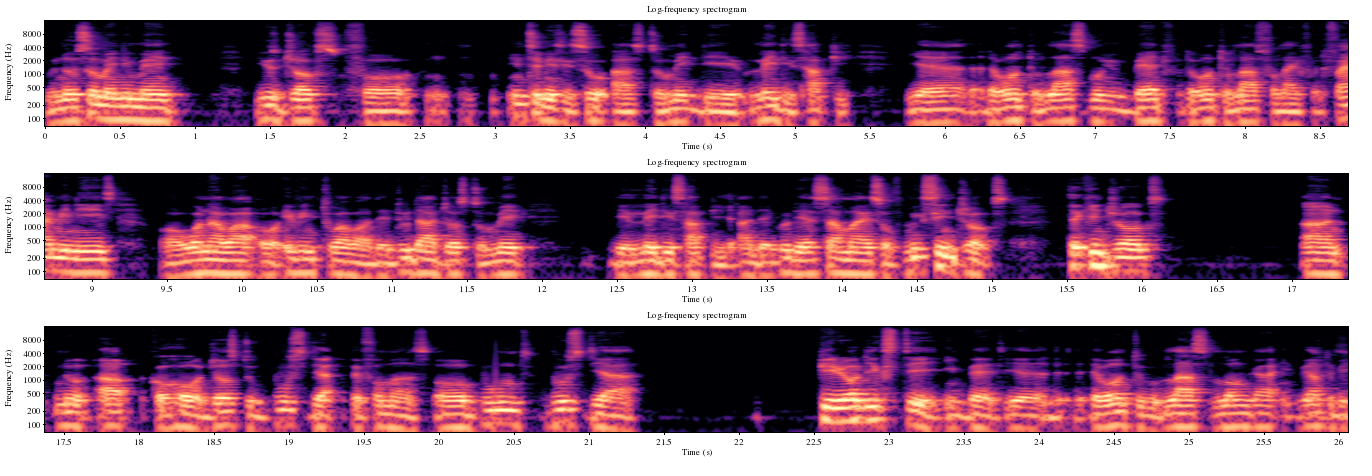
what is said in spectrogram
We know so many men use drugs for intimacy so as to make the ladies happy yeah, they want to last more in bed, they want to last for like 45 minutes or one hour or even two hours. They do that just to make the ladies happy and they go the extra miles of mixing drugs, taking drugs and you know alcohol just to boost their performance or boost boost their periodic stay in bed. Yeah, they, they want to last longer. We have to be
